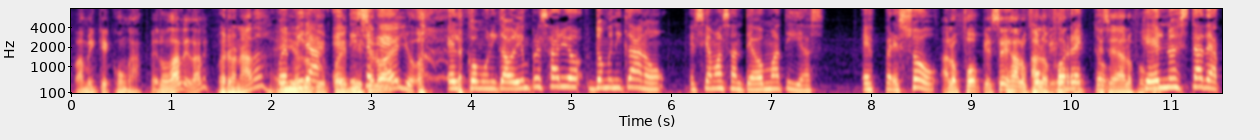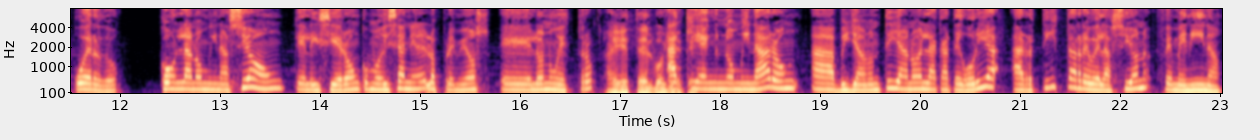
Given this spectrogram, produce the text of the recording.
Para mí que es con A. Pero dale, dale. Pero nada, Pues ellos mira, lo que- pues él dice díselo que a ellos. el comunicador y empresario dominicano, él se llama Santiago Matías, expresó A los foques, ese es a los A los foques. foques. correcto ese es a los que focos. él no está de acuerdo con la nominación que le hicieron, como dice Daniel, en los premios eh, Lo Nuestro, Ahí está el a bollete. quien nominaron a Villano Antillano en la categoría Artista Revelación Femenina.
